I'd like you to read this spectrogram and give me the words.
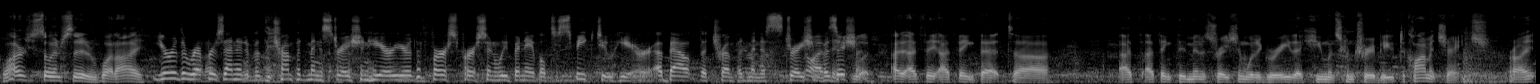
Why are you so interested in what I? You're the representative of the Trump administration here. You're the first person we've been able to speak to here about the Trump administration no, I position. Think, look, I, I, think I think that uh, I, I think the administration would agree that humans contribute to climate change, right?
